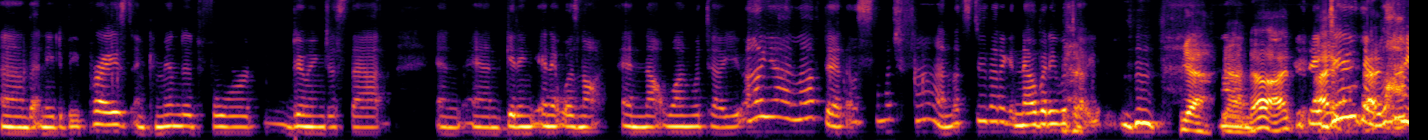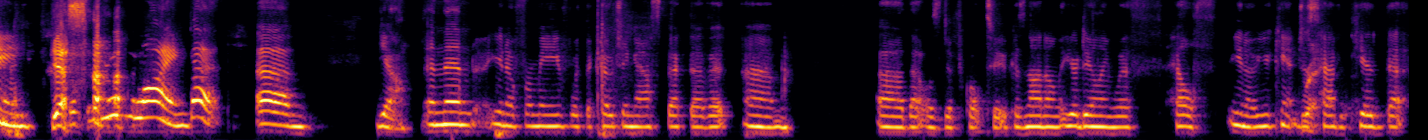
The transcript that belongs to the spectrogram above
um, that need to be praised and commended for doing just that and and getting and it was not and not one would tell you oh yeah i loved it. That was so much fun. Let's do that again. Nobody would tell you. Yeah. Yeah. Um, no, I if they I- do they're I lying. Yes. they're lying. But um yeah. And then you know for me with the coaching aspect of it um uh that was difficult too because not only you're dealing with health you know you can't just Right. have a kid that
